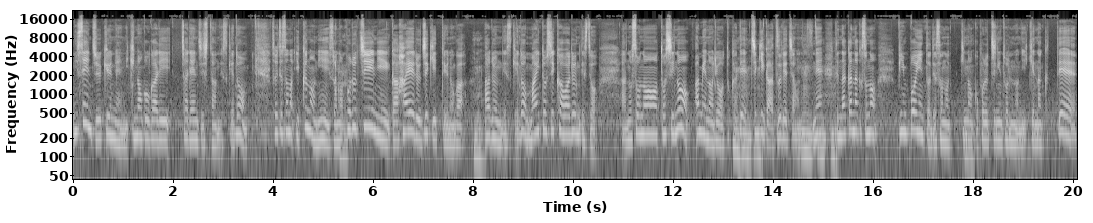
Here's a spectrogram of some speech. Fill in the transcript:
2019年にキノコ狩りチャレンジしたんですけどそれでその行くのにそはい。のポルチーニが生える時期っていうのがうん。あるんですけど、毎年変わるんですよ。あのその年の雨の量とかで時期がずれちゃうんですね、でなかなかそのピンポイントでそのキノコポルチーニ取るのに行けなくて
